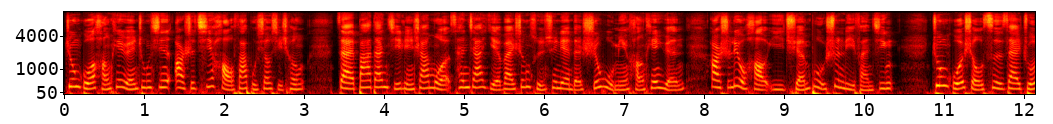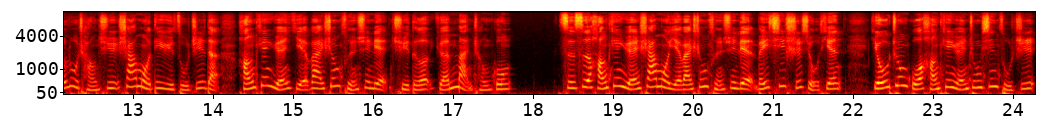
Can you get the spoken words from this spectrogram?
中国航天员中心二十七号发布消息称，在巴丹吉林沙漠参加野外生存训练的十五名航天员，二十六号已全部顺利返京。中国首次在着陆场区沙漠地域组织的航天员野外生存训练取得圆满成功。此次航天员沙漠野外生存训练为期十九天，由中国航天员中心组织，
